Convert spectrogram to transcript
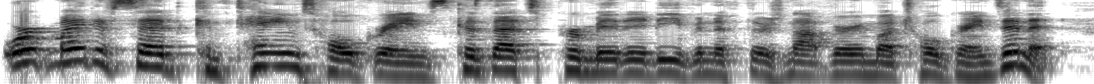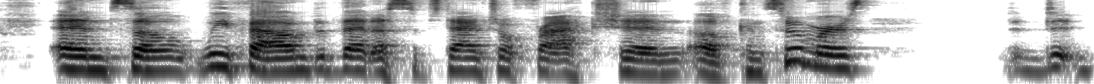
or it might have said contains whole grains because that's permitted even if there's not very much whole grains in it. And so we found that a substantial fraction of consumers d-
